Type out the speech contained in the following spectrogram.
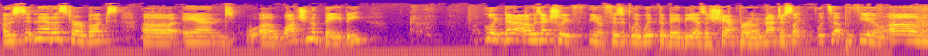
I was sitting at a Starbucks uh, and uh, watching a baby like that I was actually you know physically with the baby as a chaperone, not just like what's up with you. Um,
